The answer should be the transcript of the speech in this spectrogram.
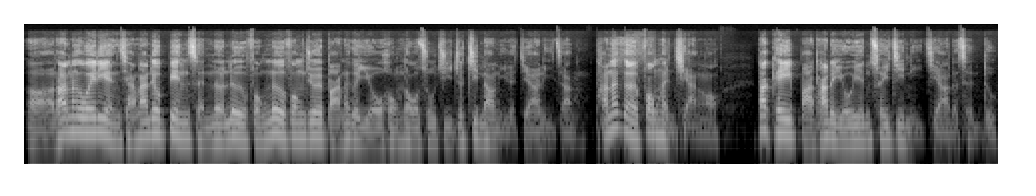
啊。它那个威力很强，它就变成了热风，热风就会把那个油烘透出去，就进到你的家里这样。它那个风很强哦。它可以把它的油烟吹进你家的程度。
